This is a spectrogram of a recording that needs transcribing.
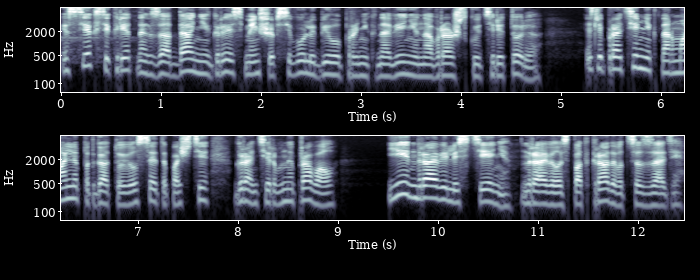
Из всех секретных заданий Грейс меньше всего любила проникновение на вражескую территорию. Если противник нормально подготовился, это почти гарантированный провал. Ей нравились тени, нравилось подкрадываться сзади.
